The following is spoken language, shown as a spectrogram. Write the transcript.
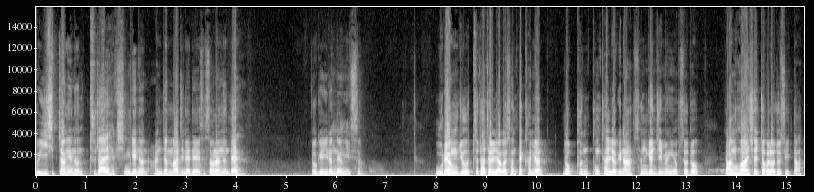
20장에는 투자의 핵심 개념 안전마진에 대해서 써놨는데 여기에 이런 내용이 있어. 우량주 투자 전략을 선택하면 높은 통찰력이나 선견지명이 없어도 양호한 실적을 얻을 수 있다.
